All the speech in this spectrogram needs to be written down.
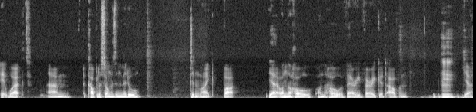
it worked. Um, a couple of songs in the middle didn't like, but yeah, on the whole, on the whole, a very very good album. Mm. Yeah.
